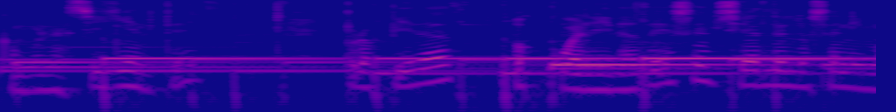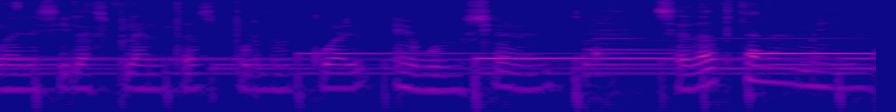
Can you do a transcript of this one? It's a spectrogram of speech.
como la siguiente, propiedad o cualidad esencial de los animales y las plantas por lo cual evolucionan, se adaptan al medio,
